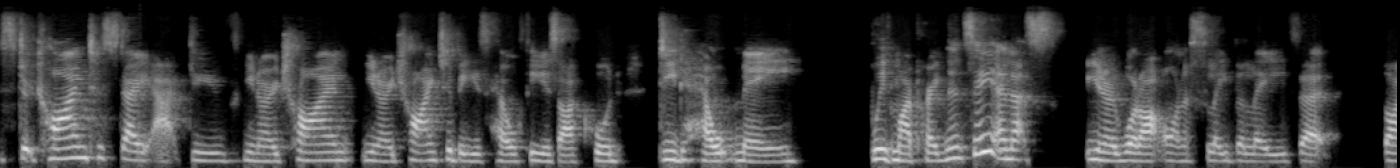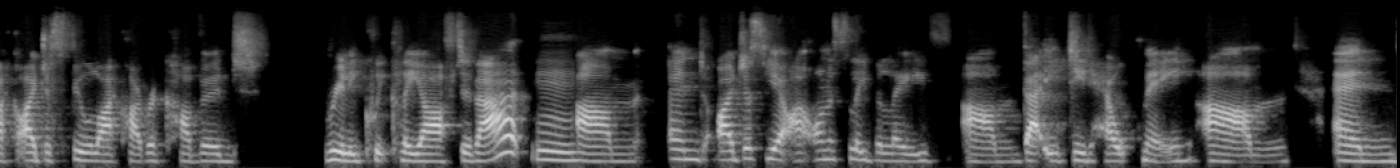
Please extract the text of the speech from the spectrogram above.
st- trying to stay active, you know, trying, you know, trying to be as healthy as I could did help me with my pregnancy. And that's, you know, what I honestly believe that, like, I just feel like I recovered really quickly after that. Mm. Um, and I just, yeah, I honestly believe um, that it did help me. Um, and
